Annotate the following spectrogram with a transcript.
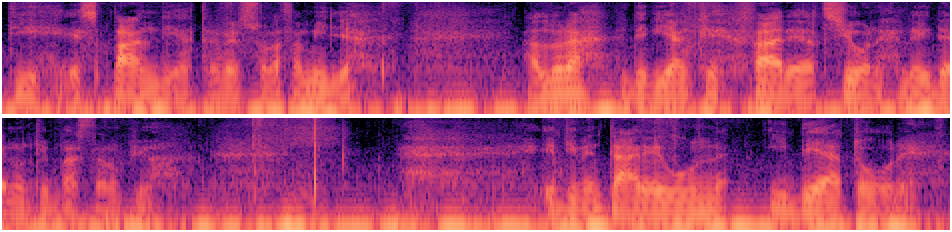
ti espandi attraverso la famiglia, allora devi anche fare azione, le idee non ti bastano più e diventare un ideatore.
